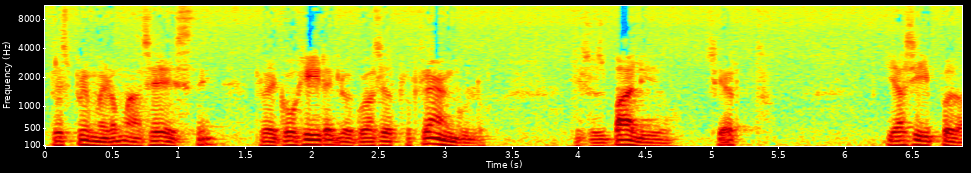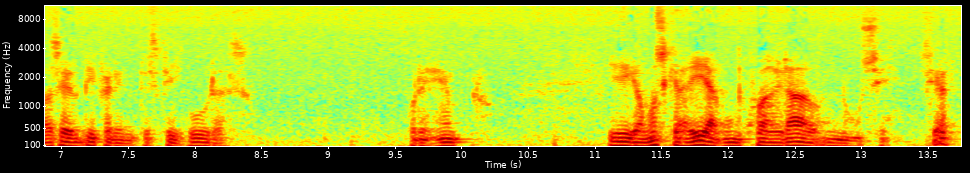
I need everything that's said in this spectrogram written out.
Entonces primero me hace este, luego gira y luego hace otro triángulo. Eso es válido, ¿cierto? Y así puedo hacer diferentes figuras, por ejemplo. Y digamos que ahí hago un cuadrado, no sé, ¿cierto?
